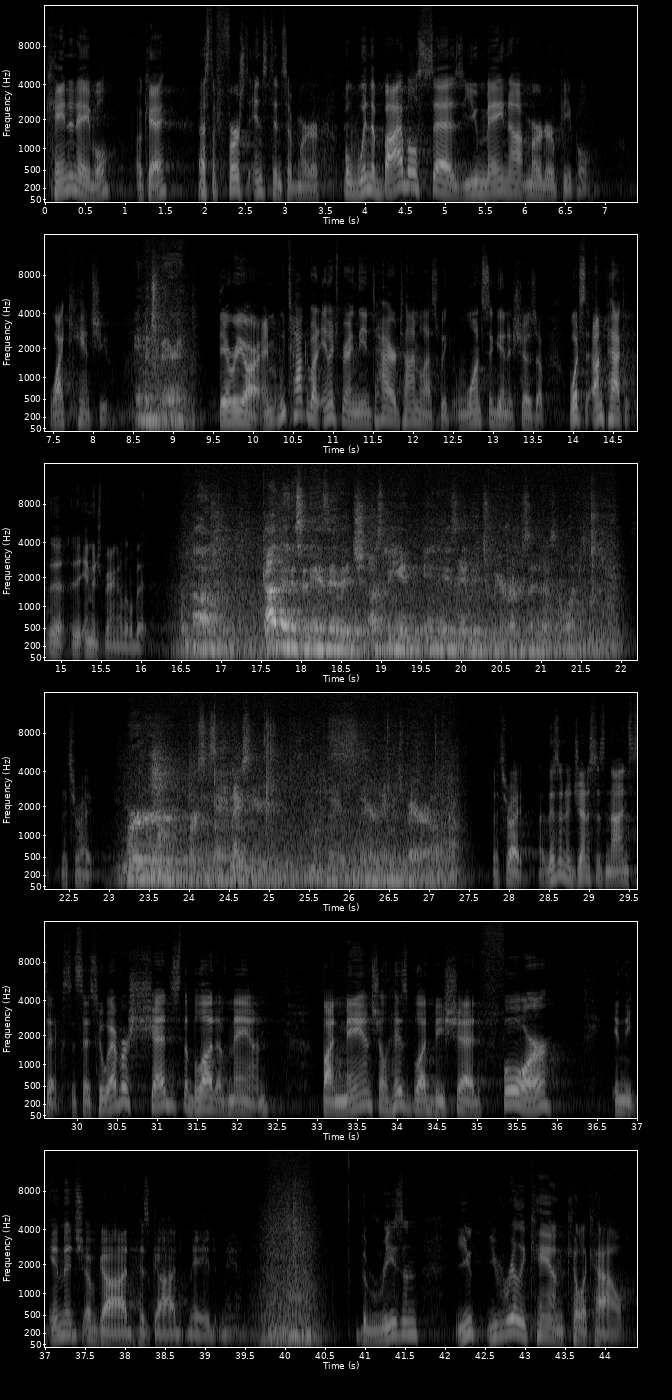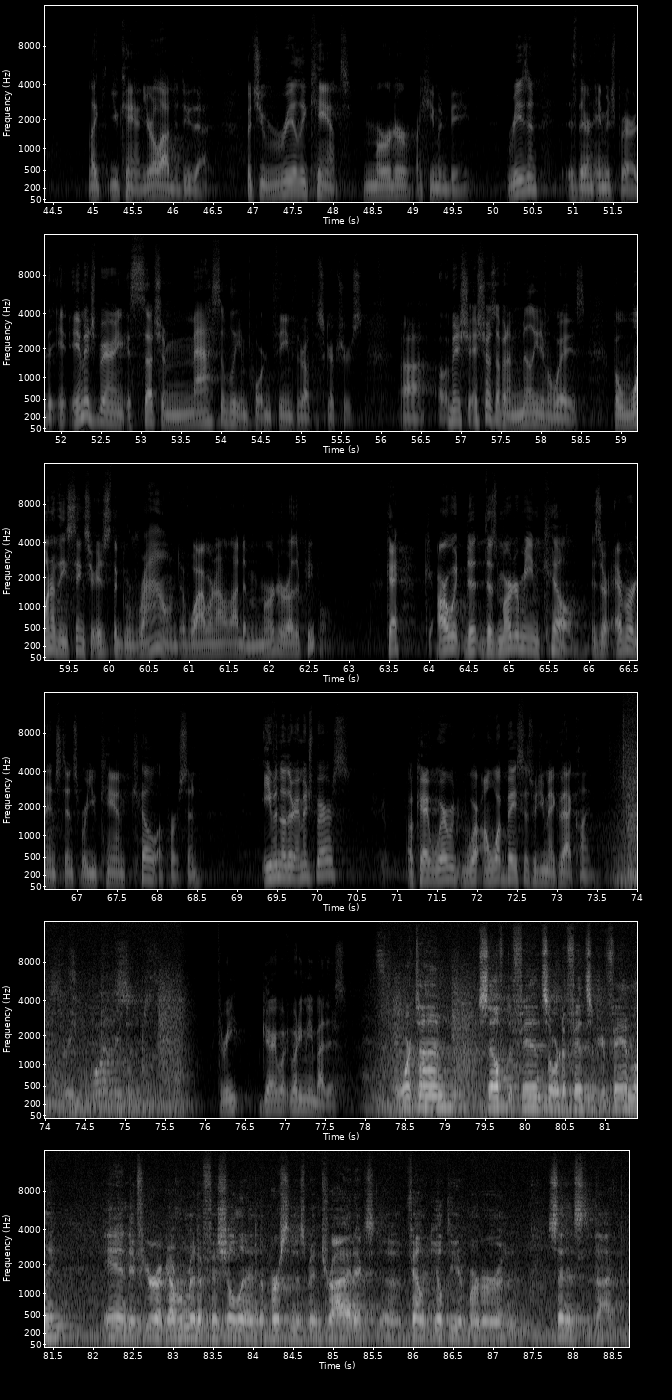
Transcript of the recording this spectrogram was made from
Cain and Abel, okay? That's the first instance of murder. But when the Bible says you may not murder people, why can't you? Image bearing. There we are. And we talked about image bearing the entire time last week. Once again, it shows up. What's unpack the, the image bearing a little bit? Um, God made us in His image. Us being in His image, we are representatives of what He. That's right. You murder the person standing next to you, they're, image bearer. That's right. Listen to Genesis 9 6. It says, Whoever sheds the blood of man, by man shall his blood be shed, for in the image of God has God made man. The reason you, you really can kill a cow, like you can, you're allowed to do that, but you really can't murder a human being. Reason is they're an image bearer. The I- image bearing is such a massively important theme throughout the scriptures. Uh, I mean, it, sh- it shows up in a million different ways, but one of these things here is the ground of why we're not allowed to murder other people. Okay? Are we, d- does murder mean kill? Is there ever an instance where you can kill a person, even though they're image bearers? Okay, where, would- where, on what basis would you make that claim? Three, three. Three? Gary, what, what do you mean by this? Wartime, self-defense or defense of your family, and if you're a government official and the person has been tried, ex- uh, found guilty of murder and sentenced to die,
